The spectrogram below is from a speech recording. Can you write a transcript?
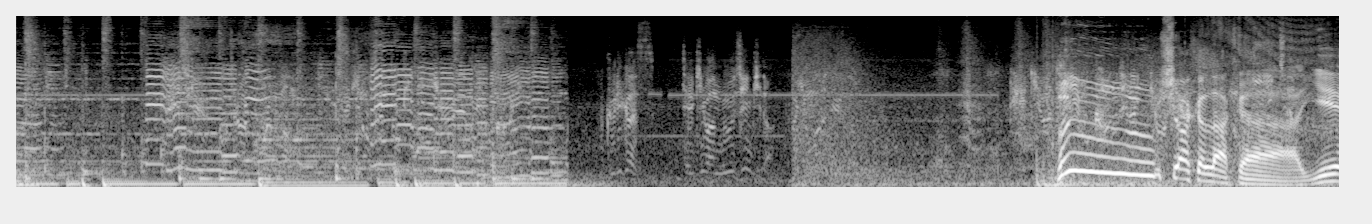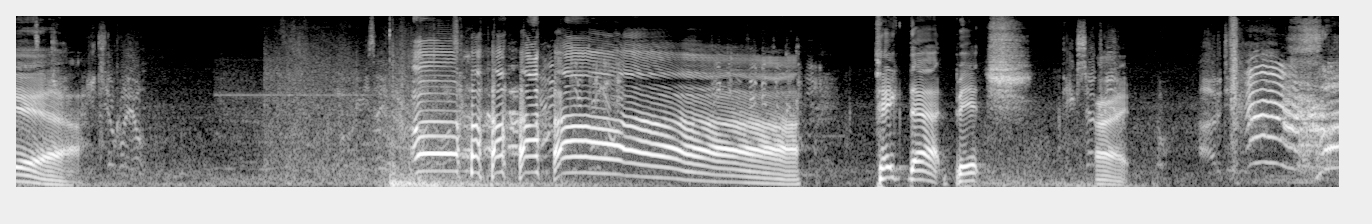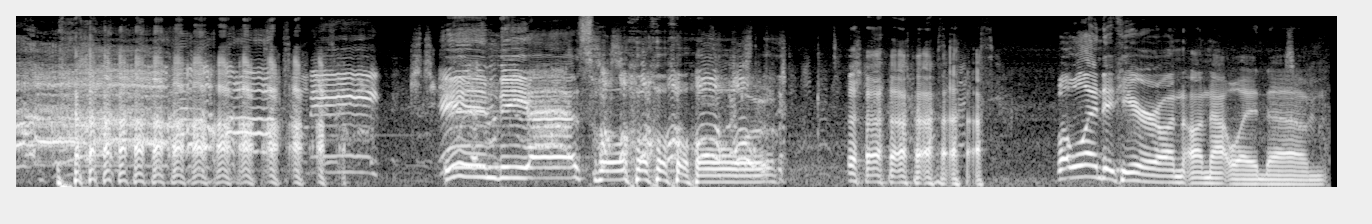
Boom! Shakalaka! Yeah! Oh! Take that, bitch! Alright. In the asshole. well, we'll end it here on on that one. Um,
